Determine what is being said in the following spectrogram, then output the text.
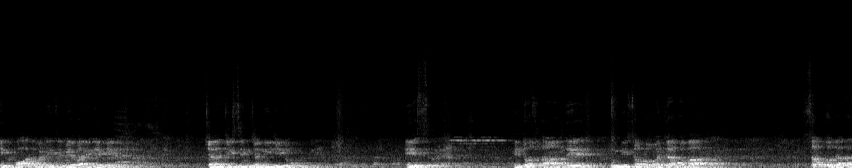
ਇੱਕ ਬਹੁਤ ਵੱਡੀ ਜ਼ਿੰਮੇਵਾਰੀ ਦੇ ਕੇ ਚਰਨਜੀਤ ਸਿੰਘ ਚੰਨੀ ਜੀ ਨੂੰ ਇਸ ਹਿੰਦੁਸਤਾਨ ਦੇ 1952 ਤੋਂ ਬਾਅਦ ਸਭ ਤੋਂ ਜ਼ਿਆਦਾ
